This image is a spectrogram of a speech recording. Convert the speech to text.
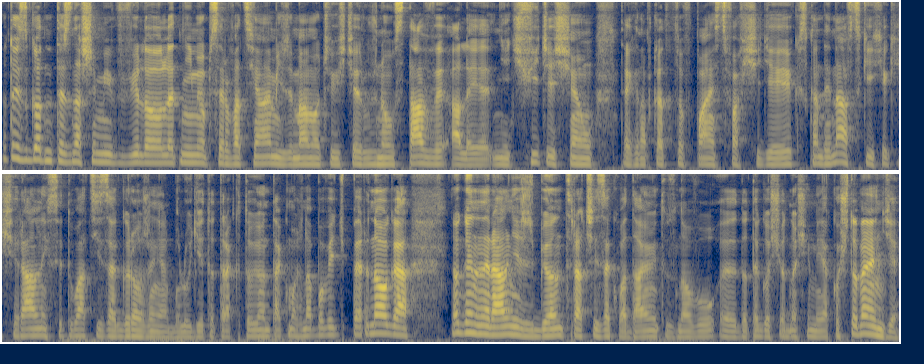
No to jest zgodne też z naszymi wieloletnimi obserwacjami, że mamy oczywiście różne ustawy, ale nie ćwiczy się, tak jak na przykład to w państwach się dzieje skandynawskich, jakichś realnych sytuacji zagrożeń, albo ludzie to traktują, tak można powiedzieć, per noga. No generalnie rzecz biorąc raczej zakładają i tu znowu e, do tego się odnosimy, jakoś to będzie.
